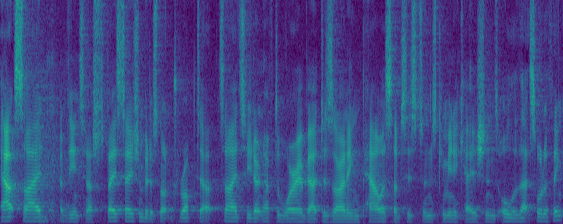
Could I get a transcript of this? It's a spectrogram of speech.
outside of the International Space Station, but it's not dropped outside, so you don't have to worry about designing power subsystems, communications, all of that sort of thing.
